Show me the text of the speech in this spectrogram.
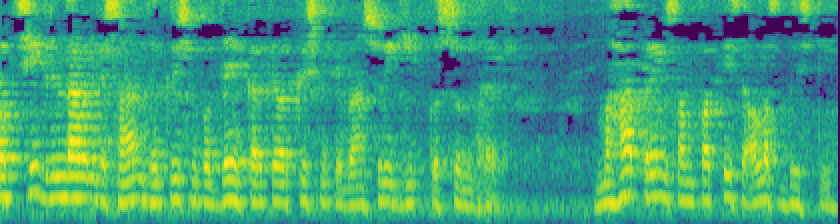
पक्षी वृंदावन के शांत है, कृष्ण को देख करके और कृष्ण के बांसुरी गीत को सुन करके। महाप्रेम संपत्ति से अलस दृष्टि।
